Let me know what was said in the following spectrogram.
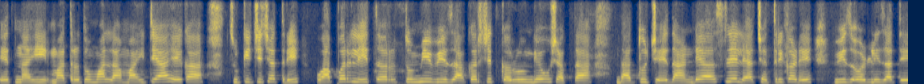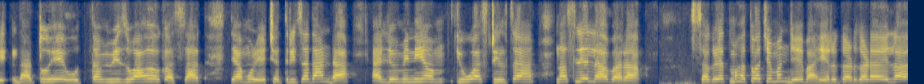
येत नाही. मात्र तुम्हाला माहिती आहे का? चुकीची छत्री वापरली तर तुम्ही वीज आकर्षित करून घेऊ शकता. धातूचे दांडे असलेल्या छत्रीकडे वीज ओढली जाते. धातू हे उत्तम वीजवाहक असतात. त्यामुळे छत्रीचा दांडा ॲल्युमिनियम किंवा स्टीलचा नसलेला बरा. सगळ्यात महत्त्वाचे म्हणजे बाहेर गडगडायला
